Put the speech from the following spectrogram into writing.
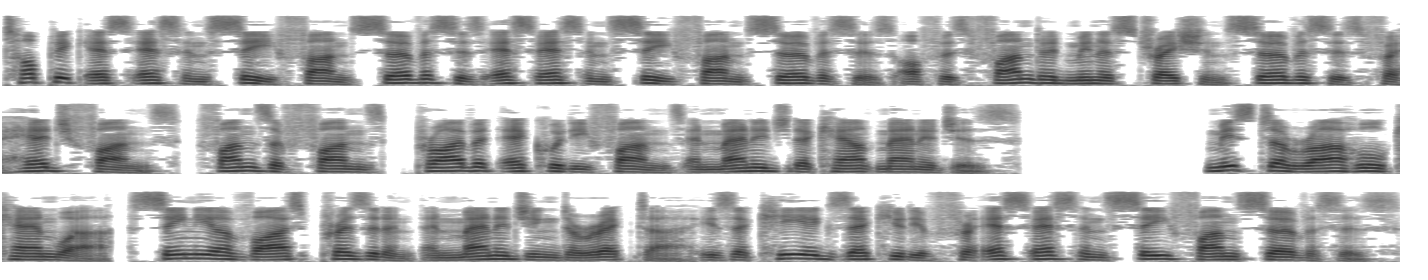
Topic SS&C Fund Services SS&C Fund Services offers fund administration services for hedge funds, funds of funds, private equity funds and managed account managers. Mr. Rahul Kanwar, Senior Vice President and Managing Director is a key executive for SS&C Fund Services.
